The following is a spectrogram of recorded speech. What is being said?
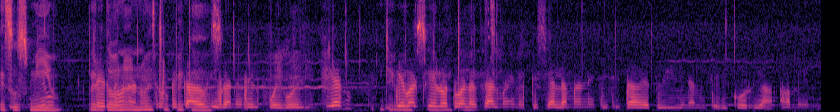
Jesús mío, perdona nuestros pecados. líbranos del fuego del infierno. y Lleva al cielo a todas las almas, en especial las más necesitadas de tu divina misericordia. Amén.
